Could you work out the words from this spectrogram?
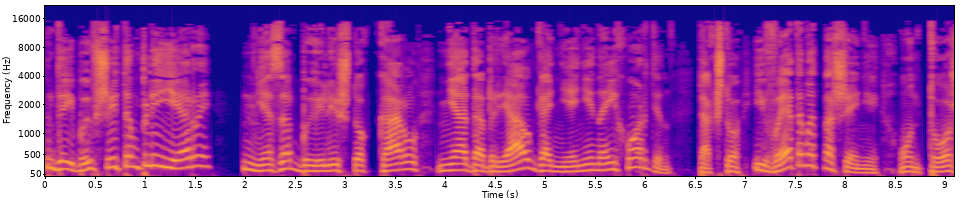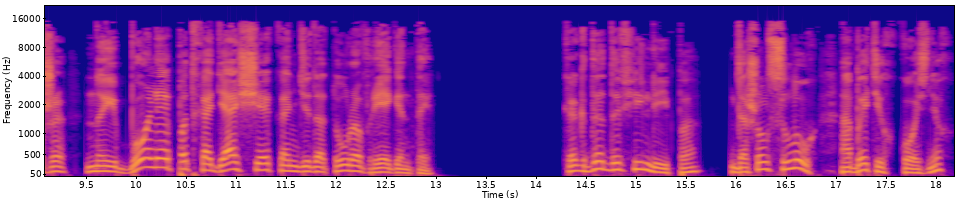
Да и бывшие тамплиеры не забыли, что Карл не одобрял гонений на их орден, так что и в этом отношении он тоже наиболее подходящая кандидатура в регенты. Когда до Филиппа дошел слух об этих кознях,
